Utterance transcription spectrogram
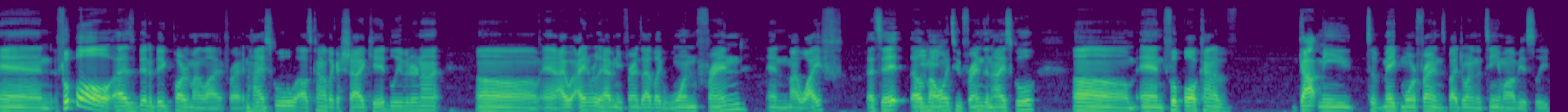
and football has been a big part of my life, right? In high Mhm. school, I was kind of like a shy kid, believe it or not. Um, and I, I didn't really have any friends. I had like one friend and my wife. That's it. That was my Mhm. only two friends in high school. Um, and football kind of got me to make more friends by joining the team, obviously.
